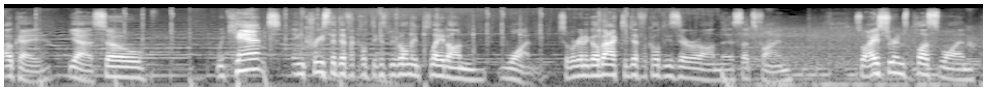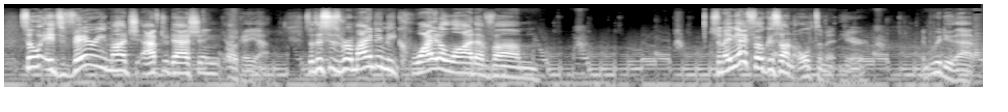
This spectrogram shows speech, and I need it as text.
okay, yeah, so we can't increase the difficulty because we've only played on one. So we're going to go back to difficulty zero on this. That's fine. So ice runes plus one. So it's very much after dashing. Okay, yeah. So this is reminding me quite a lot of, um, so maybe I focus on ultimate here. Maybe we do that.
